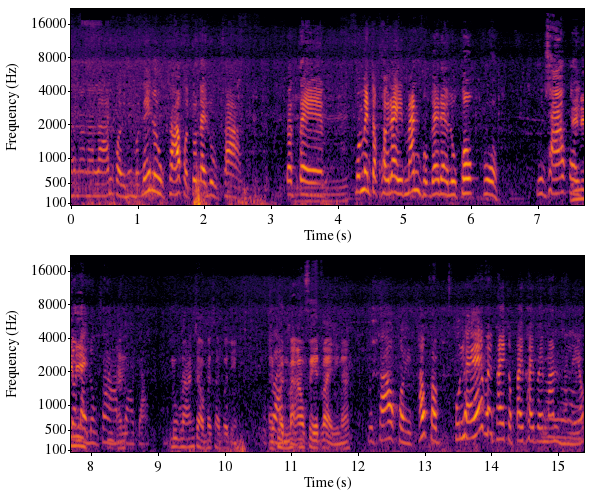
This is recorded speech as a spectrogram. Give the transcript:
อันนั้นร้านข่อยนี่บ่ได้ลูกสาวข่อยจนได้ลูกสาวตั้งแต่บ่แม่นแต่ข่อยได้มันผูกได้ได้ลูกกกพวกลูกสาวข่อยจนได้ลูกสาวจ้าจ้าลูกร้านเจ้าไปใส่เบิดนี่ให้เพิ่นมาเอาเฟซไว้นี่นะลูกสาวข่อยเข้ากับผู้เล่ไปไปกับไปไปไปมันนั่นแล้ว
